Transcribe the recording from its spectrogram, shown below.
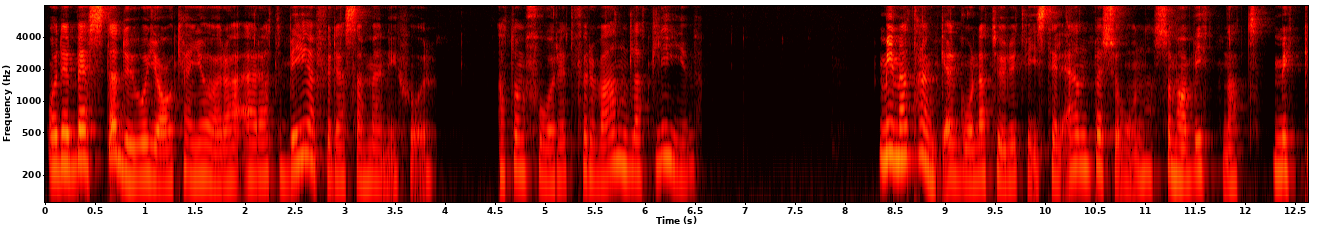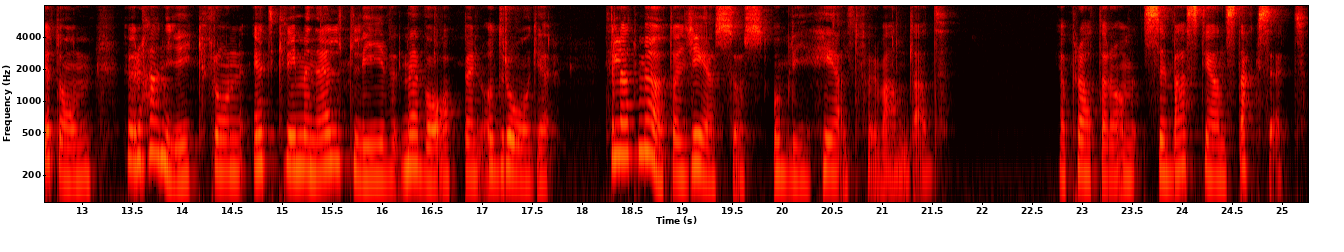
och det bästa du och jag kan göra är att be för dessa människor, att de får ett förvandlat liv. Mina tankar går naturligtvis till en person som har vittnat mycket om hur han gick från ett kriminellt liv med vapen och droger till att möta Jesus och bli helt förvandlad. Jag pratar om Sebastian Staxet.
